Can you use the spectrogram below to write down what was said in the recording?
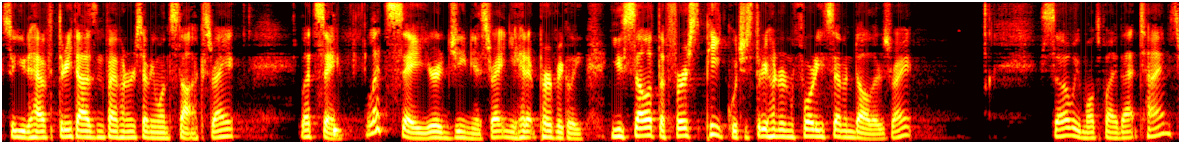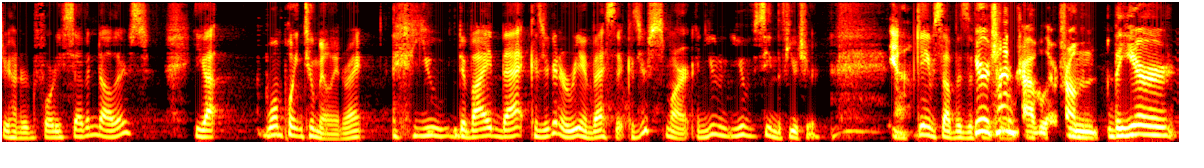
So you'd have three thousand five hundred seventy one stocks. Right. Let's say, let's say you're a genius, right? And you hit it perfectly. You sell at the first peak, which is three hundred and forty-seven dollars, right? So we multiply that times three hundred forty-seven dollars. You got one point two million, right? You divide that because you're going to reinvest it because you're smart and you you've seen the future. Yeah. GameStop is the You're a time traveler from the year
